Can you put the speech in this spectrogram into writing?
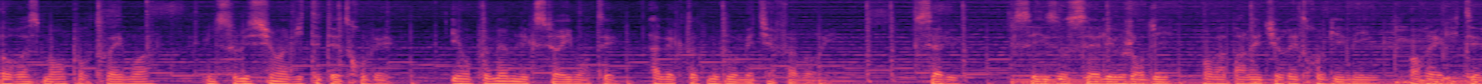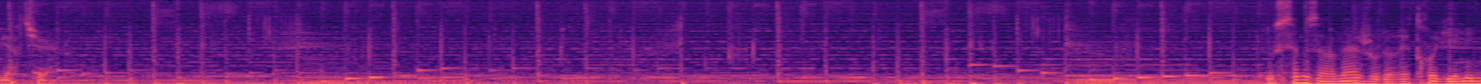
Heureusement pour toi et moi, une solution a vite été trouvée, et on peut même l'expérimenter avec notre nouveau média favori. Salut, c'est Isocel et aujourd'hui, on va parler du rétro gaming en réalité virtuelle. Nous sommes à un âge où le rétro gaming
